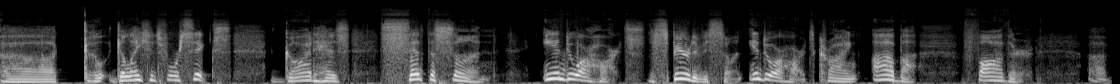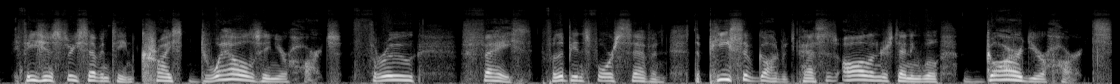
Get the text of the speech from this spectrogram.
uh, Galatians four six, God has sent the Son into our hearts, the Spirit of His Son into our hearts, crying, "Abba, Father." Uh, Ephesians 3:17 Christ dwells in your hearts through faith Philippians 4 7. The peace of God, which passes all understanding, will guard your hearts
